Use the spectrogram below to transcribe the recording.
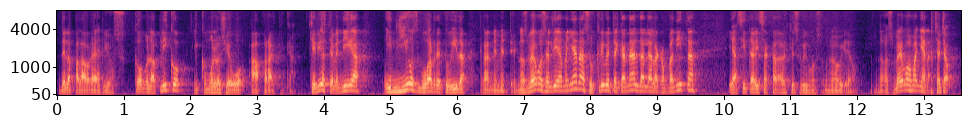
de la palabra de Dios, cómo lo aplico y cómo lo llevo a práctica. Que Dios te bendiga y Dios guarde tu vida grandemente. Nos vemos el día de mañana, suscríbete al canal, dale a la campanita y así te avisa cada vez que subimos un nuevo video. Nos vemos mañana, chao chao.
